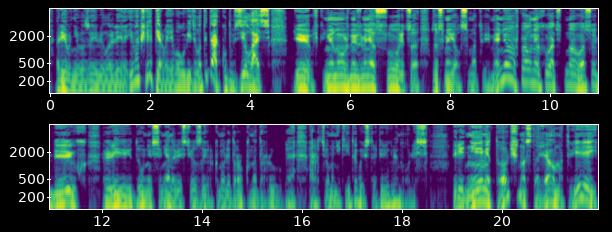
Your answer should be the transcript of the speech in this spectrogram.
— ревниво заявила Лея. «И вообще я первая его увидела. Ты-то откуда взялась?» «Девочки, не нужно из меня ссориться», — засмеялся Матвей. «Меня вполне хватит на вас обеих». Ли и Дуня с ненавистью зыркнули друг на друга. Артем и Никита быстро переглянулись. Перед ними точно стоял Матвей,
